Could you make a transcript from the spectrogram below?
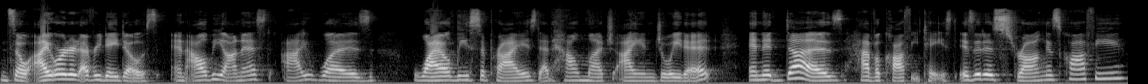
And so I ordered Everyday Dose, and I'll be honest, I was wildly surprised at how much I enjoyed it. And it does have a coffee taste. Is it as strong as coffee?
